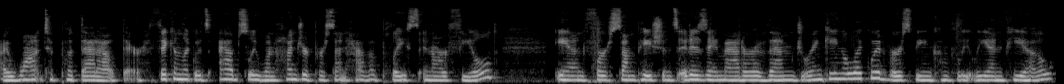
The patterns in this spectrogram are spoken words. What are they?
I want to put that out there. Thickened liquids absolutely 100% have a place in our field. And for some patients, it is a matter of them drinking a liquid versus being completely NPO,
